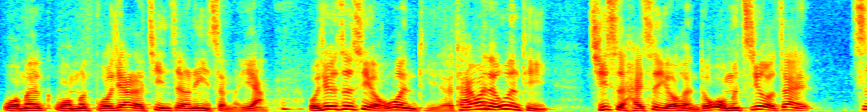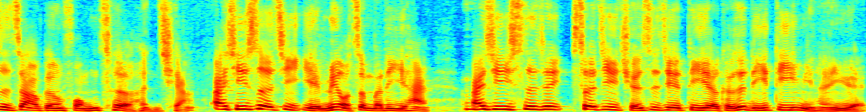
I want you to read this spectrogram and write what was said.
我们我们国家的竞争力怎么样？我觉得这是有问题的。台湾的问题其实还是有很多，我们只有在。制造跟封测很强，IC 设计也没有这么厉害。IC 设计设计全世界第二，可是离第一名很远。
